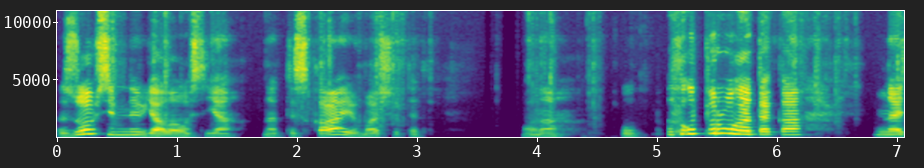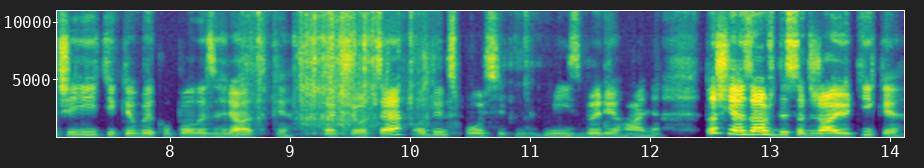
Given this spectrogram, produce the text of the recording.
зовсім не в'яла. Ось я натискаю, бачите, вона упруга така, наче її тільки викопали з грядки. Так що це один спосіб мій зберігання. Тож я завжди саджаю тільки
